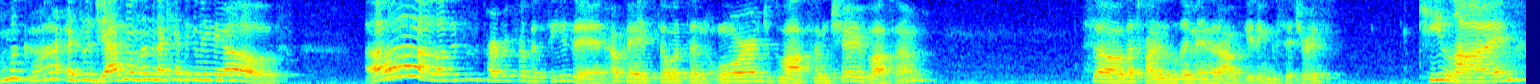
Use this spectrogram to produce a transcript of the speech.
Oh my god, it's a jasmine lemon. I can't think of anything else. Oh, I love this. this is perfect for the season. Okay, so it's an orange blossom, cherry blossom. So that's probably the lemon that I was getting, the citrus. Key lime,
